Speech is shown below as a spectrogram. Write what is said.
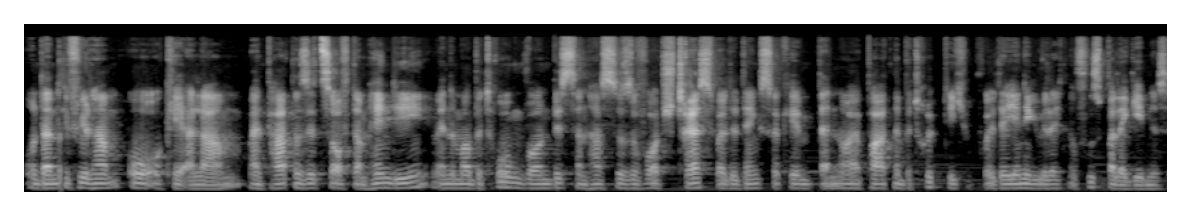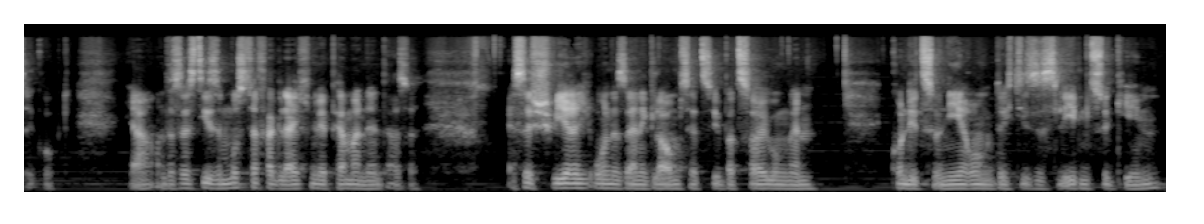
und dann das Gefühl haben, oh, okay, Alarm, mein Partner sitzt oft am Handy, wenn du mal betrogen worden bist, dann hast du sofort Stress, weil du denkst, okay, dein neuer Partner betrügt dich, obwohl derjenige vielleicht nur Fußballergebnisse guckt. Ja, und das heißt, diese Muster vergleichen wir permanent. Also es ist schwierig, ohne seine Glaubenssätze, Überzeugungen, Konditionierung durch dieses Leben zu gehen.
